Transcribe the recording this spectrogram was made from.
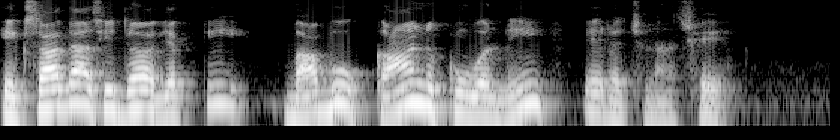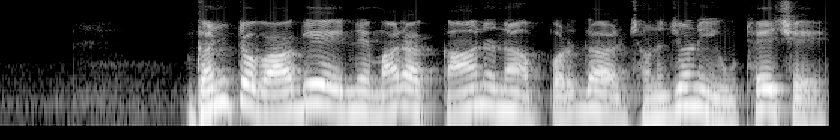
એક સાદા સીધા વ્યક્તિ બાબુ કાન કુંવરની એ રચના છે. ઘંટ વાગે ને મારા કાનના પડદા ઝણઝણી ઉઠે છે.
